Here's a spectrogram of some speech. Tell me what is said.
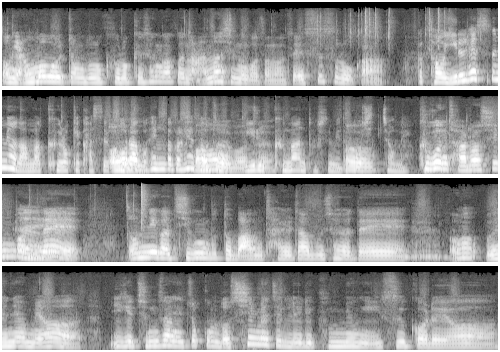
막 약 먹을 정도로 그렇게 생각은 안 하시는 거잖아 내 스스로가 더 일을 했으면 아마 그렇게 갔을 어. 거라고 생각을 해서 맞아요, 맞아요. 일을 그만뒀습니다. 어. 그 시점에. 그건 잘하신 건데 네. 언니가 지금부터 마음 잘 잡으셔야 돼 어? 왜냐면 이게 증상이 조금 더 심해질 일이 분명히 있을 거래요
